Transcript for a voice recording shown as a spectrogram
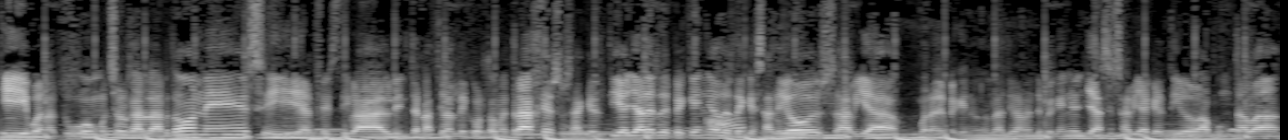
Y bueno, tuvo muchos galardones y el Festival Internacional de Cortometrajes, o sea que el tío ya desde pequeño, desde que salió, sabía, bueno, de pequeño, relativamente pequeño, ya se sabía que el tío apuntaba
